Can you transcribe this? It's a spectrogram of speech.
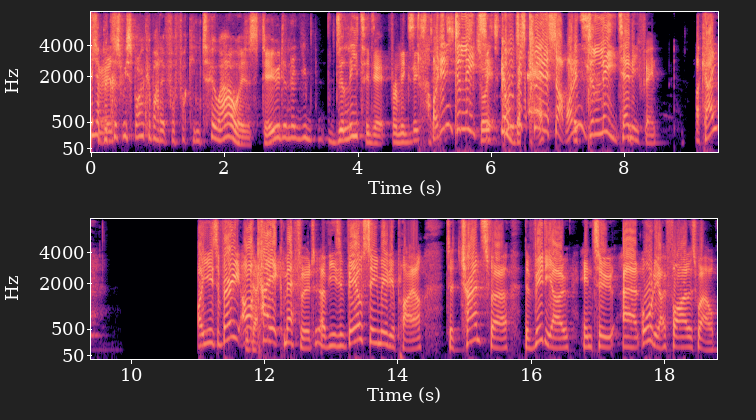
yeah, it is. because we spoke about it for fucking two hours, dude, and then you deleted it from existence. I didn't delete So it. Can we just clear this up? I didn't It's- delete anything. Okay? I use a very archaic method of using VLC Media Player to transfer the video into an audio file as well.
